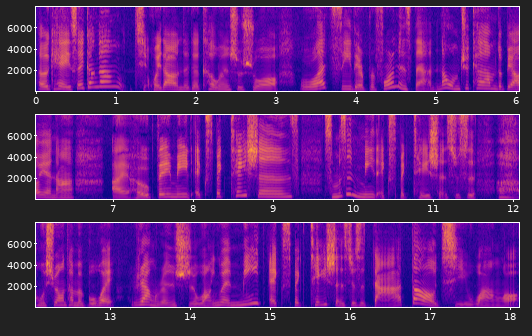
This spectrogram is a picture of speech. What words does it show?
OK，所以刚刚回到那个课文是说，Let's see their performance then。那我们去看他们的表演啊。I hope they meet expectations。什么是 meet expectations？就是啊，我希望他们不会 让人失望，因为 meet expectations 就是达到期望哦。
